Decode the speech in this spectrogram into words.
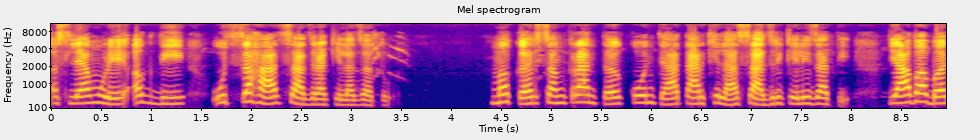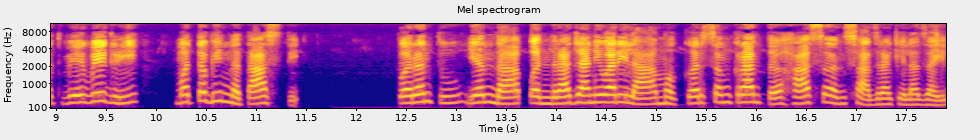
असल्यामुळे अगदी उत्साहात साजरा केला जातो. मकर संक्रांत कोणत्या तारखेला साजरी केली जाते? याबाबत वेगवेगळी मतभिन्नता असते. परंतु यंदा पंधरा जानेवारीला मकर संक्रांत हा सण साजरा केला जाईल.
